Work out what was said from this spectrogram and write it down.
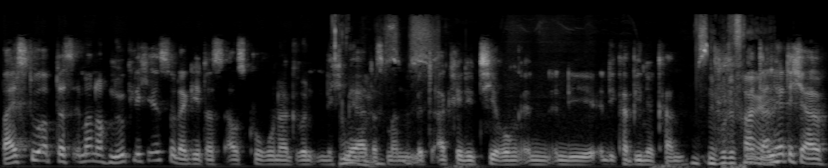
Weißt du, ob das immer noch möglich ist oder geht das aus Corona-Gründen nicht mehr, oh, das dass man mit Akkreditierung in, in, die, in die Kabine kann? Das ist eine gute Frage. Und dann hätte ich ja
